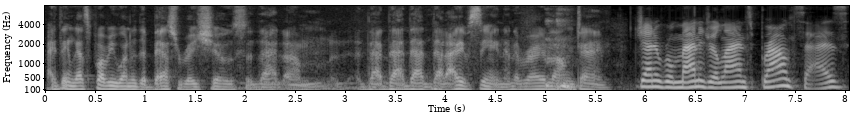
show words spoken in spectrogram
I think that's probably one of the best ratios that, um, that, that, that, that I've seen in a very long time. General Manager Lance Brown says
